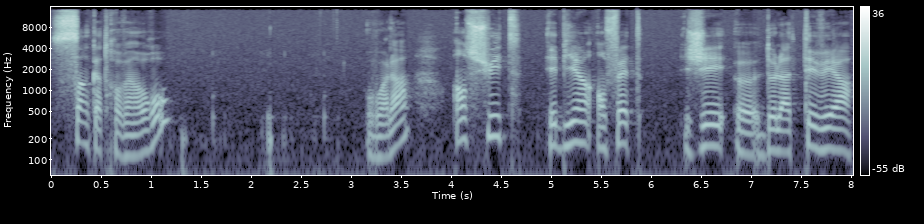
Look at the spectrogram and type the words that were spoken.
180 euros. Voilà. Ensuite, eh bien, en fait, j'ai euh, de la TVA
